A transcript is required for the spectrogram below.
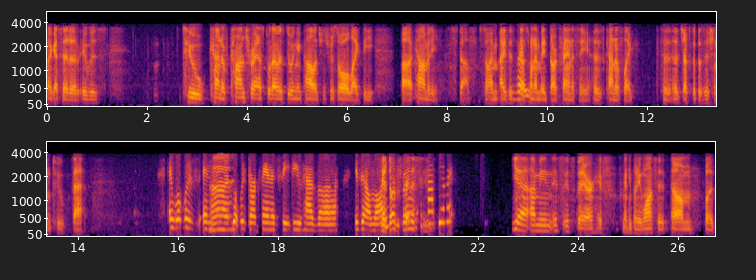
like I said, uh, it was to kind of contrast what I was doing in college, which was all like the uh comedy stuff. So I'm, I just, that's when I made dark fantasy as kind of like to, a juxtaposition to that. And what was and Uh, what was Dark Fantasy? Do you have uh? Is it online? Yeah, Dark Can you purchase Fantasy- A copy of it. Yeah, I mean it's it's there if anybody wants it. Um, but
